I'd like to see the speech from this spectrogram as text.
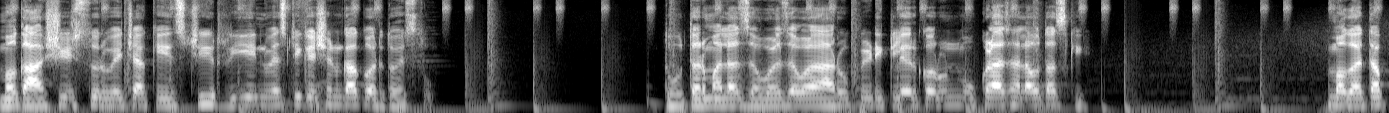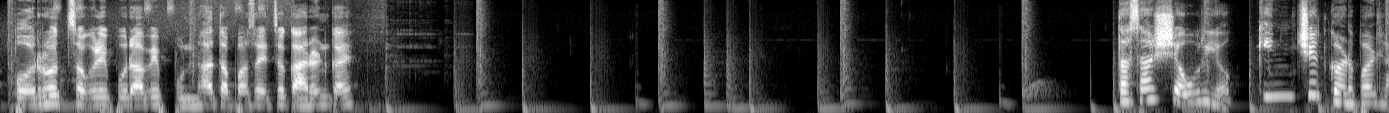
मग आशिष सुर्वेच्या केसची रिइन्व्हेस्टिगेशन का करतोयस तू? तू तर मला जवळजवळ आरोपी डिक्लेअर करून मोकळा झाला होतास की. मग आता परत सगळे पुरावे पुन्हा तपासायचं कारण काय? तसा शौर्य किंचित गडबडला.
